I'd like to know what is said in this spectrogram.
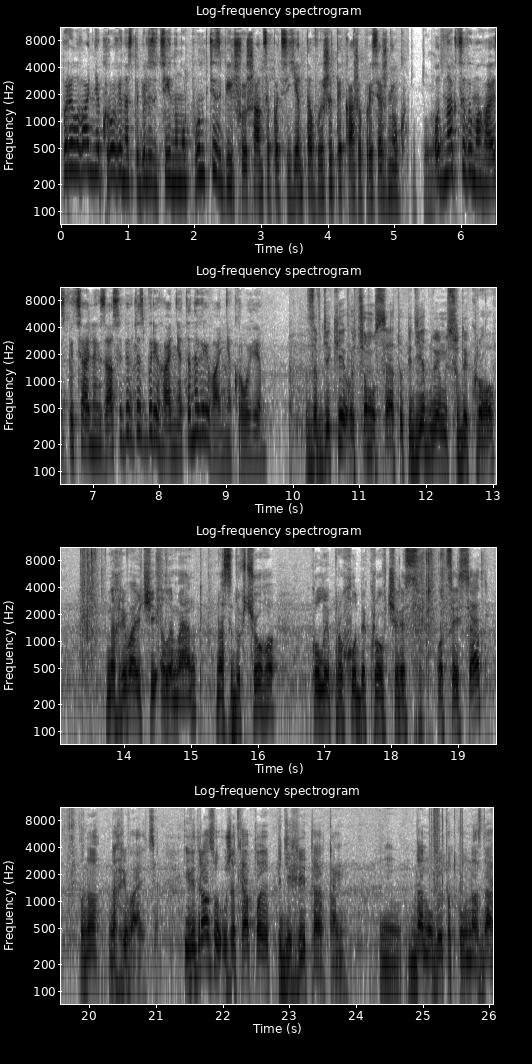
Переливання крові на стабілізаційному пункті збільшує шанси пацієнта вижити, каже Присяжнюк. Однак це вимагає спеціальних засобів для зберігання та нагрівання крові. Завдяки цьому сету під'єднуємо сюди кров, нагріваючий елемент, внаслідок чого, коли проходить кров через оцей сет, вона нагрівається. І відразу вже тепла, підігріта там. В даному випадку у нас да,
